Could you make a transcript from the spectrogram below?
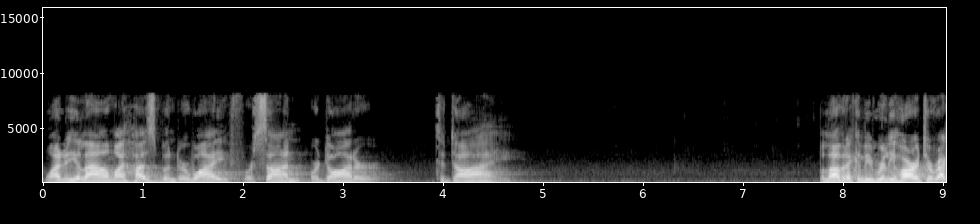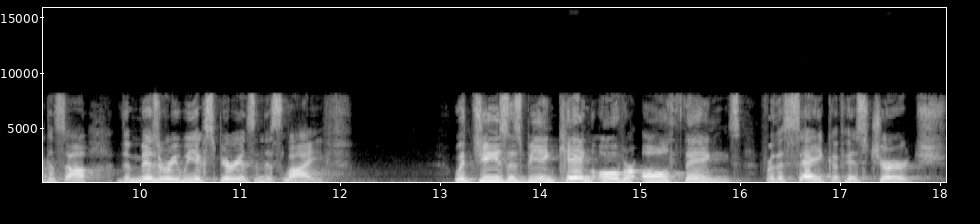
why did he allow my husband or wife or son or daughter to die? Beloved, it can be really hard to reconcile the misery we experience in this life with Jesus being king over all things for the sake of his church.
